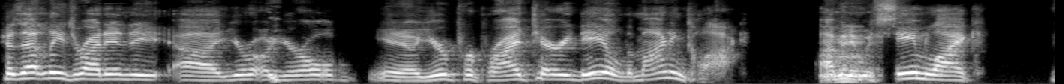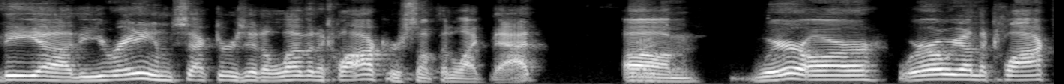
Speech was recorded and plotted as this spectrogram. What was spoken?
Because that leads right into uh, your your old, you know, your proprietary deal, the mining clock. I mm-hmm. mean, it mm-hmm. would seem like the uh, the uranium sector is at 11 o'clock or something like that. Um, right. Where are where are we on the clock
